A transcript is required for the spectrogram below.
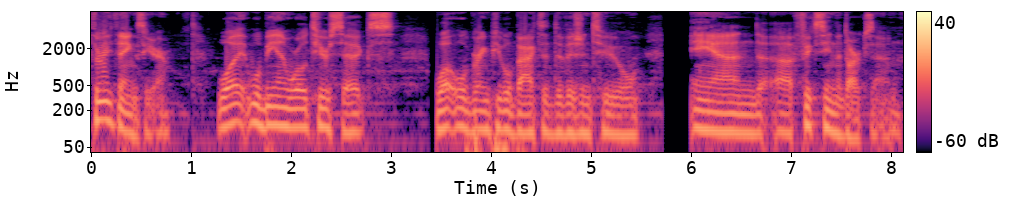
three things here. What will be in World Tier 6? What will bring people back to Division 2? And uh, fixing the dark zone.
